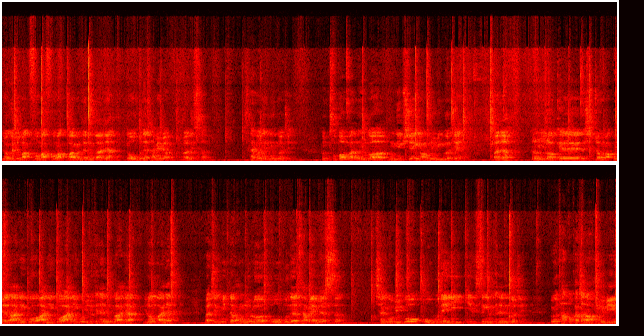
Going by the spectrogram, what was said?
여기도 맞고 맞고 맞고 하면 되는 거 아니야? 그러니까 5분의 3이 몇 번 있어? 세 번 있는 거지. 그럼 두 번 맞는 거 독립시행의 확률인 거지? 맞아? 그럼 이렇게는 10점 맞고 얘는 아니고 아니고 아니고 이렇게 되는 거 아니야? 이런 거 아니야? 맞지? 그럼 이때 확률은 5분의 3의 몇 승? 제곱이고 5분의 2 1승 이렇게 되는 거지. 그럼 다 똑같잖아 확률이.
